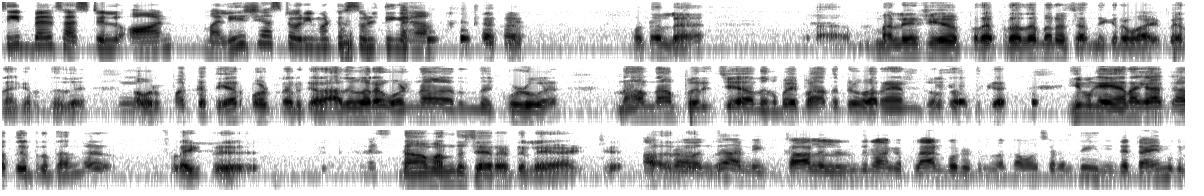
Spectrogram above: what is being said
seat belts are still on Malaysia story மட்டும் சொல்லிட்டீங்கன்னா ஒன்றும் இல்லை. மலேசிய பிர பிரதமரை சந்திக்கிற வாய்ப்பு எனக்கு இருந்தது. அவர் பக்கத்து ஏர்போர்ட்ல இருக்கார். அதுவரை ஒண்ணா இருந்த குழுவை நான் தான் பிரிச்சு அதுங்க போய் பார்த்துட்டு வரேன்னு சொல்றதுக்கு இவங்க எனக்கா காத்துட்டு இருந்தாங்க. ஃப்ளைட்டு நான் வந்து சேர டிலே ஆயிடுச்சு. அப்புறம் வந்து அன்னைக்கு காலையில இருந்து நாங்க பிளான் போட்டுட்டு இருந்தோம். கமல் சார் வந்து இந்த டைமுக்கு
